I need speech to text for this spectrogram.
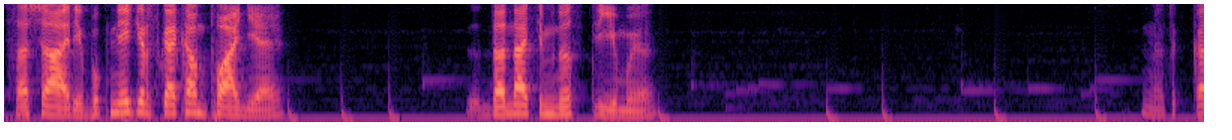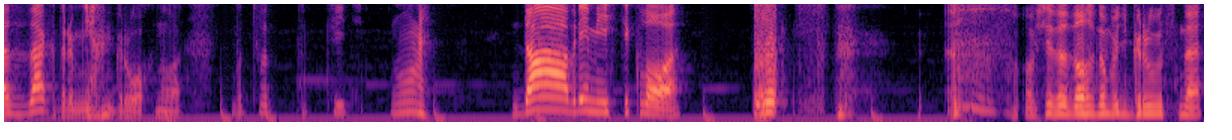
Сашари, букмекерская компания. Донатим на стримы. Ну, это коза, которая меня грохнула. Вот, вот, вот ведь... Да, время истекло. Вообще-то должно быть грустно.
